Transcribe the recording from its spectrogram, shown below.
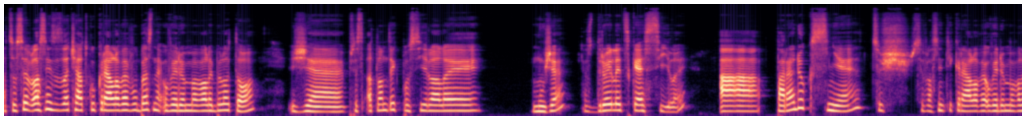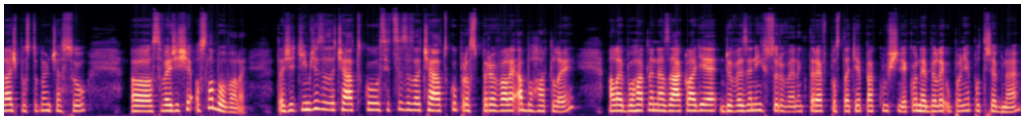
A co se vlastně za začátku králové vůbec neuvědomovali, bylo to, že přes Atlantik posílali muže, zdroj lidské síly a paradoxně, což se vlastně ty králové uvědomovali až postupem času, uh, svoje říše oslabovaly. Takže tím, že ze začátku, sice ze začátku prosperovali a bohatli, ale bohatli na základě dovezených surovin, které v podstatě pak už jako nebyly úplně potřebné,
